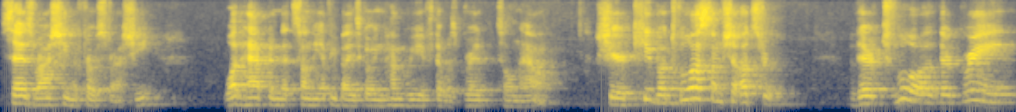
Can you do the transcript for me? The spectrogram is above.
Says Rashi in the first Rashi, what happened that suddenly everybody's going hungry if there was bread till now? Shir Kiva Tvuasam. Their tvua, their grain,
